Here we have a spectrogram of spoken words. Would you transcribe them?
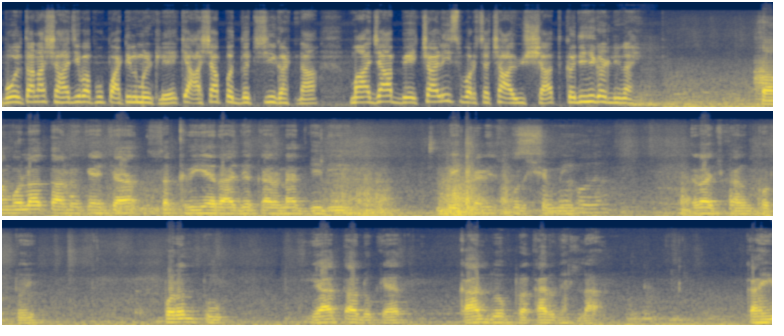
बोलताना शहाजीबापू पाटील म्हटले की अशा पद्धतीची घटना माझ्या बेचाळीस वर्षाच्या आयुष्यात कधीही घडली नाही. सांगोला तालुक्याच्या सक्रिय राजकारणात गेली. चाळीस वर्ष मी राजकारण करतोय परंतु या तालुक्यात काल जो प्रकार घडला काही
